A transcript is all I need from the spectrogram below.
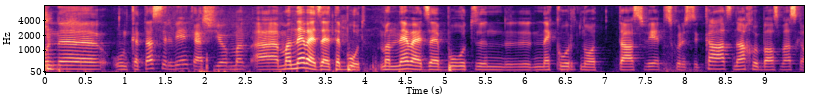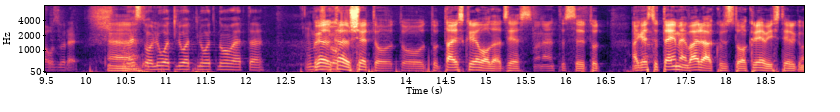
un, uh, un ka tas ir vienkārši, jo man, uh, man nevajadzēja te būt. Man nevajadzēja būt nekur no tās vietas, kur es kāds nahuj balss maskā uzvarēju. Un es to ļoti, ļoti, ļoti novērtēju. Un Kā, es to- kā jūs šeit to, to, to taisnīgi krievalodā dziesmu? vai ne? Tas ir. Tu, Agais, tu tēmē vairāk uz to Krievijas tirgu?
